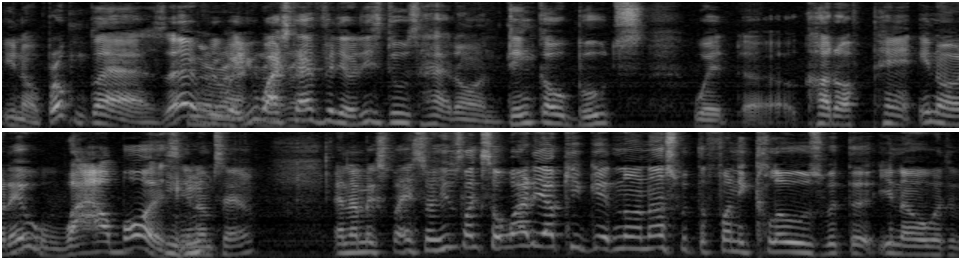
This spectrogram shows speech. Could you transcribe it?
You know, broken glass everywhere. right, you watch right. that video. These dudes had on Dingo boots with uh, cut off pants. You know, they were wild boys. You know what I'm saying? And I'm explaining. So he was like, "So why do y'all keep getting on us with the funny clothes, with the you know, with the?"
